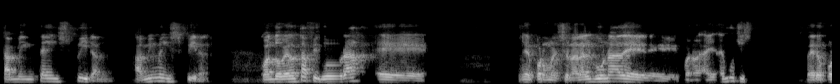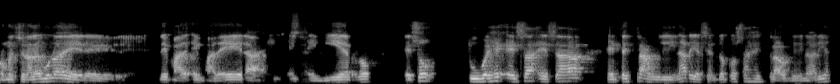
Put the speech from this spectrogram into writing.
también te inspiran. A mí me inspiran. Cuando veo esta figura, eh, eh, por mencionar alguna de, de bueno, hay, hay, muchísimas, pero por mencionar alguna de, de, de en madera, en, hierro, eso, tú ves esa, esa gente extraordinaria haciendo cosas extraordinarias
